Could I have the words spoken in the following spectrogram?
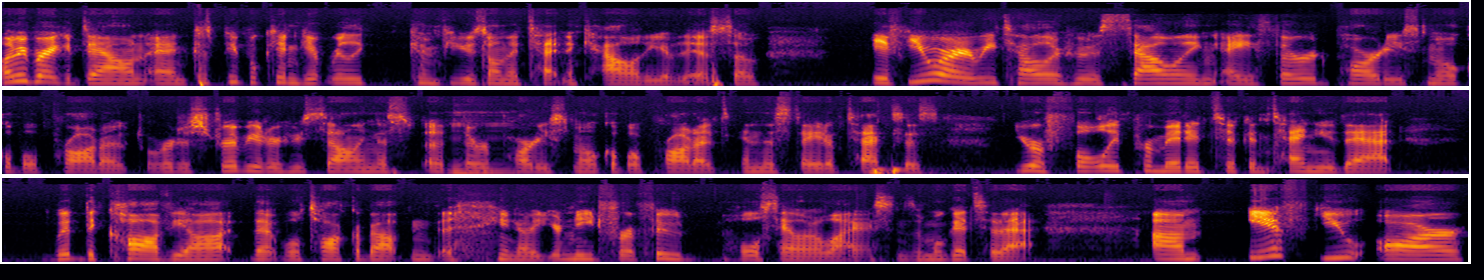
let me break it down and because people can get really confused on the technicality of this. So if you are a retailer who is selling a third party smokable product or a distributor who's selling a, a third party smokable product in the state of texas you're fully permitted to continue that with the caveat that we'll talk about, in the, you know, your need for a food wholesaler license, and we'll get to that. Um, if you are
